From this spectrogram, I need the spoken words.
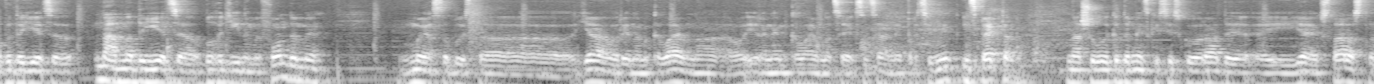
видається, нам надається благодійними фондами. Ми особисто, я, Ірина Миколаївна, Ірина Миколаївна це як соціальний працівник, інспектор нашої Великодольницької сільської ради, і я як староста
